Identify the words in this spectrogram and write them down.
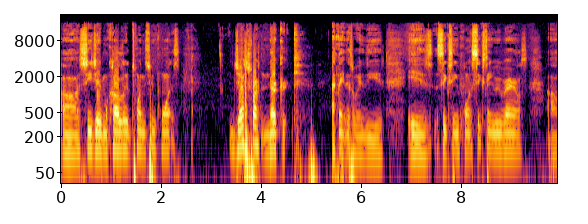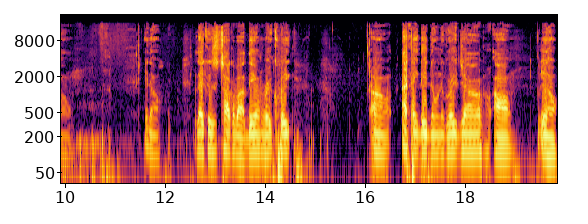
Uh, C.J. McCollum, 22 points. Jusuf Nurkic, I think that's what it is, is 16 points, 16 rebounds. Um, you know, Lakers talk about them real quick. Um, I think they're doing a great job. Um, you know,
